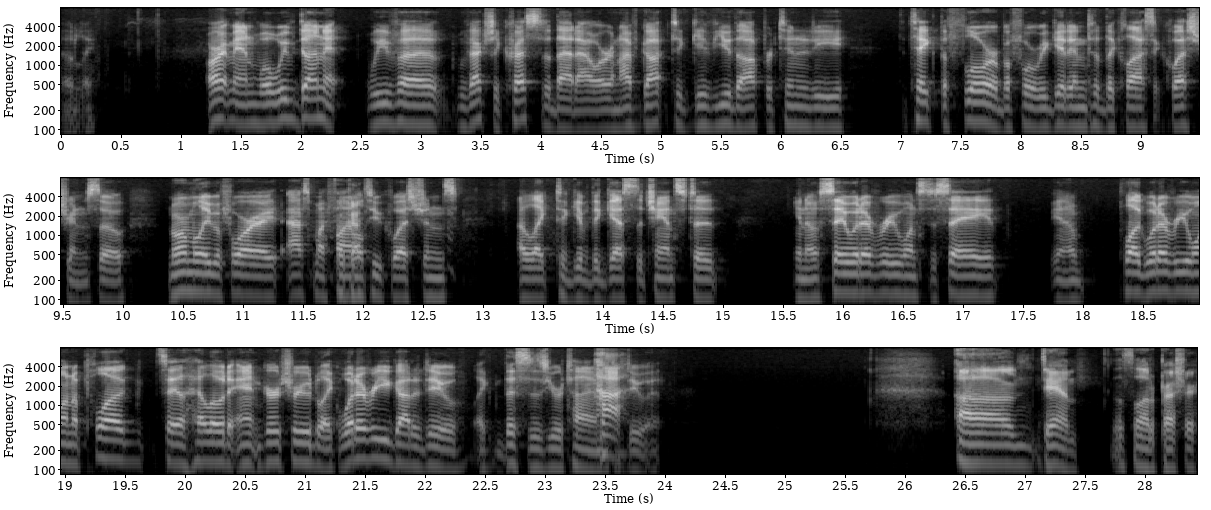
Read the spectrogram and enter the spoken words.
Totally. All right, man. Well, we've done it. We've uh we've actually crested that hour, and I've got to give you the opportunity to take the floor before we get into the classic questions. So normally, before I ask my final Okay. two questions, I like to give the guest the chance to, you know, say whatever he wants to say. You know, plug whatever you want to plug. Say hello to Aunt Gertrude. Like whatever you got to do. Like this is your time Ha. to do it. Um, damn, that's a lot of pressure.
